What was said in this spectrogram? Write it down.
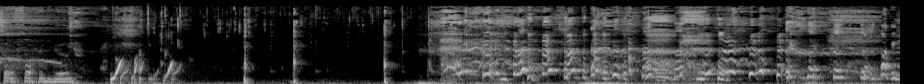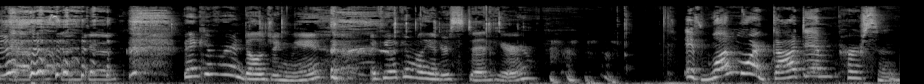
So fucking good. Thank you for indulging me. I feel like I'm really understood here. If one more goddamn person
